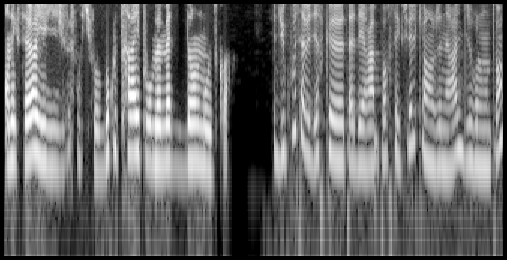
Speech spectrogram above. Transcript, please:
en extérieur, il- je pense qu'il faut beaucoup de travail pour me mettre dans le mood, quoi. Du coup, ça veut dire que tu as des rapports sexuels qui en général durent longtemps?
